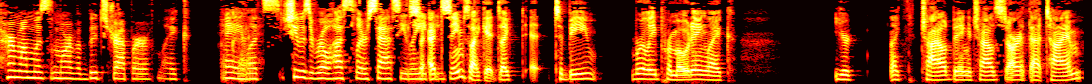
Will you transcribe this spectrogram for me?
Her mom was more of a bootstrapper. Like, hey, Okay. let's. She was a real hustler, sassy So lady. it seems like it like eh, to be really promoting like your like child being a child star at that time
